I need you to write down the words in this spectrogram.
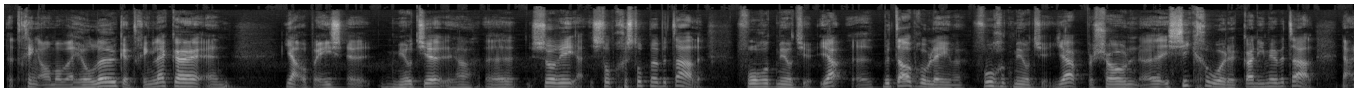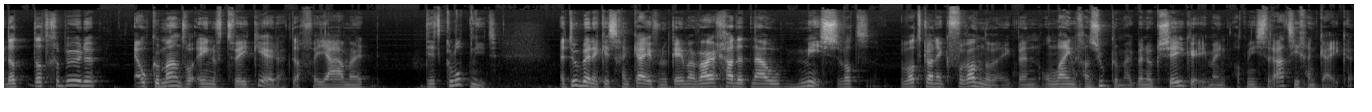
het ging allemaal wel heel leuk en het ging lekker en ja, opeens uh, mailtje, ja, uh, sorry, stop, gestopt met betalen. Volgend mailtje, ja, uh, betaalproblemen. Volgend mailtje, ja, persoon is ziek geworden, kan niet meer betalen. Nou, dat, dat gebeurde elke maand wel één of twee keer. Dat ik dacht van, ja, maar dit klopt niet. En toen ben ik eens gaan kijken van, oké, maar waar gaat het nou mis? Wat, wat kan ik veranderen? Ik ben online gaan zoeken, maar ik ben ook zeker in mijn administratie gaan kijken.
